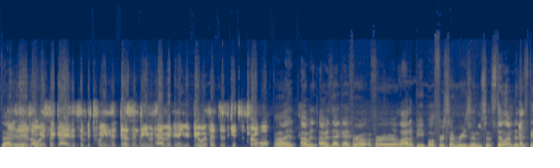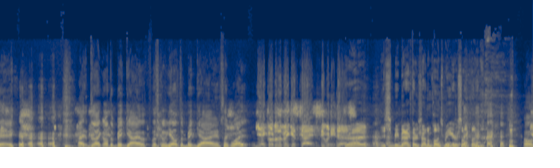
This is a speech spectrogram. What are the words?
So, I mean, There's it- always the guy that's in between that doesn't even have anything to do with it that gets in trouble. I, I was I was that guy for for a lot of people for some reason. So still am to this day. I, they're like, oh, the big guy. Let's, let's go yell at the big guy. It's like what? Yeah, go to the biggest guy, see what he does. Right. You should be back there trying to punch me or something. Oh,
